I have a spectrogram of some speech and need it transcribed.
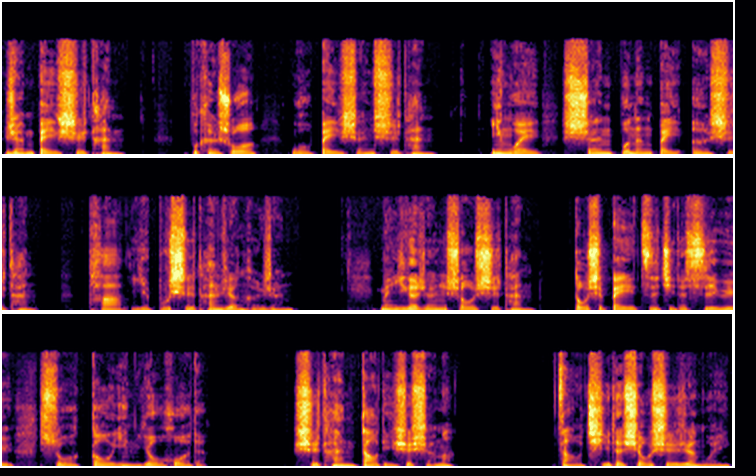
人被试探，不可说我被神试探。因为神不能被恶试探，他也不试探任何人。每一个人受试探，都是被自己的私欲所勾引、诱惑的。试探到底是什么？早期的修士认为，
